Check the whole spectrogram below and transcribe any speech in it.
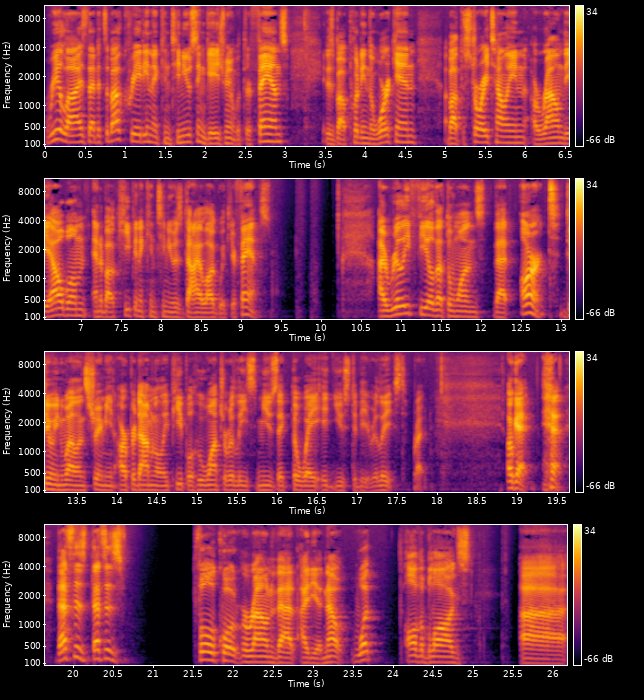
realize that it's about creating a continuous engagement with their fans. It is about putting the work in, about the storytelling around the album, and about keeping a continuous dialogue with your fans. I really feel that the ones that aren't doing well in streaming are predominantly people who want to release music the way it used to be released, right? Okay, that's his that's his full quote around that idea. Now, what all the blogs uh,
